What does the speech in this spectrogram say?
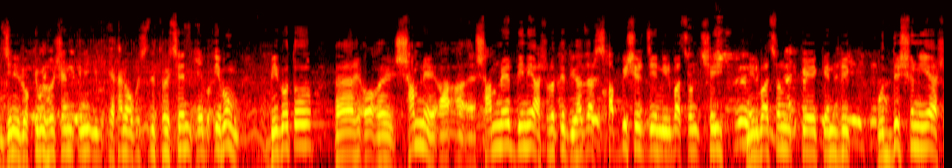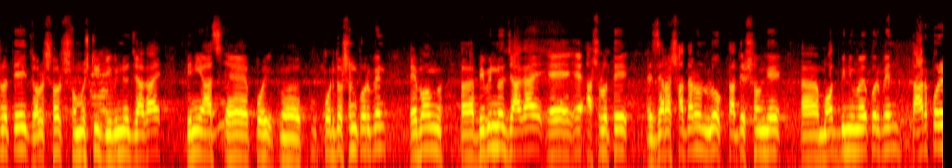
যিনি রকিবুল হোসেন, তিনি এখানে উপস্থিত হয়েছেন এব- বিগত সামনে সামনের দিনে আসলে দুই হাজার ছাব্বিশের যে নির্বাচন, সেই নির্বাচনকে কেন্দ্রিক উদ্দেশ্য নিয়ে আসলে জলস্বর সমষ্টির বিভিন্ন জায়গায় তিনি আজ পরিদর্শন করবেন এবং বিভিন্ন জায়গায় আসলতে যারা সাধারণ লোক, তাদের সঙ্গে মত বিনিময় করবেন। তারপরে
